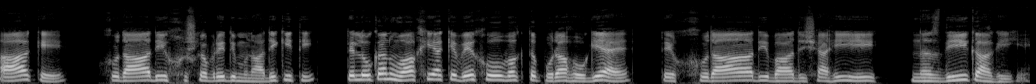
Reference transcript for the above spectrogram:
ਆ ਕੇ ਖੁਦਾ ਦੀ ਖੁਸ਼ਖਬਰੀ ਦੀ ਮੁਨਾਦੀ ਕੀਤੀ ਤੇ ਲੋਕਾਂ ਨੂੰ ਆਖਿਆ ਕਿ ਵੇਖੋ, ਵਕਤ ਪੂਰਾ ਹੋ ਗਿਆ ਹੈ ਤੇ ਖੁਦਾ ਦੀ ਬਾਦਸ਼ਾਹੀ ਨਜ਼ਦੀਕ ਆ ਗਈ ਹੈ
